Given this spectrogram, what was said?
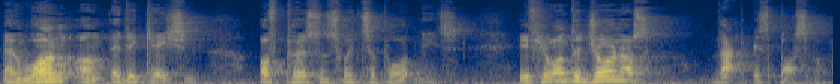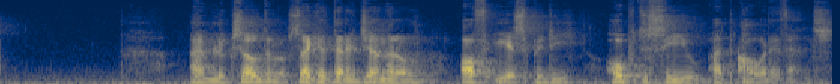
and one on education of persons with support needs. If you want to join us, that is possible. I'm Luk Zelderloo, Secretary General of EASPD. Hope to see you at our events.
